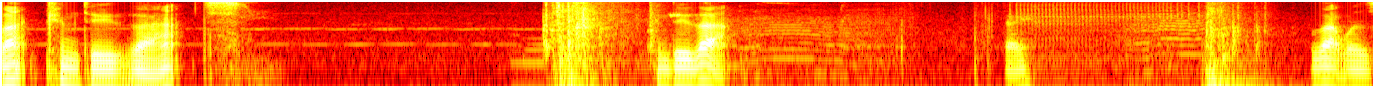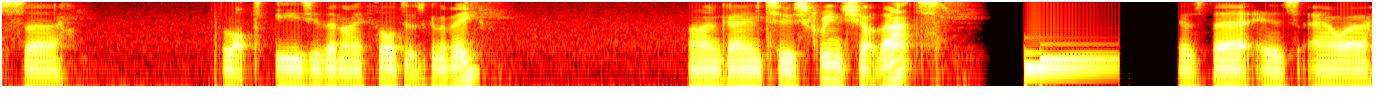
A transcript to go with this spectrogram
That can do that. can do that. Okay. Well, that was uh, a lot easier than I thought it was going to be. I'm going to screenshot that because there is our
